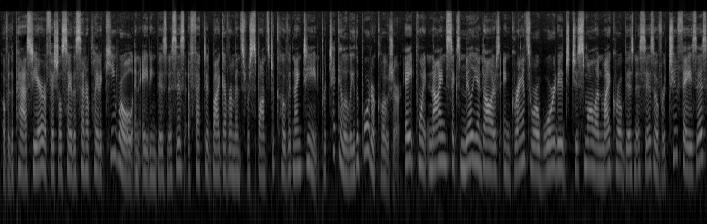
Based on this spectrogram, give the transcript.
Over the past year, officials say the center played a key role in aiding businesses affected by government's response to COVID 19, particularly the border closure. $8.96 million in grants were awarded to small and micro businesses over two phases,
